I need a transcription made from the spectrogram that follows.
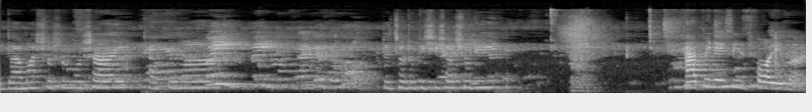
এটা আমার শ্বশুরমশাই, ঠাকুমা। এটা ছোট পিসি শাশুড়ি। হ্যাপিনেস ইজ ফর এভার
